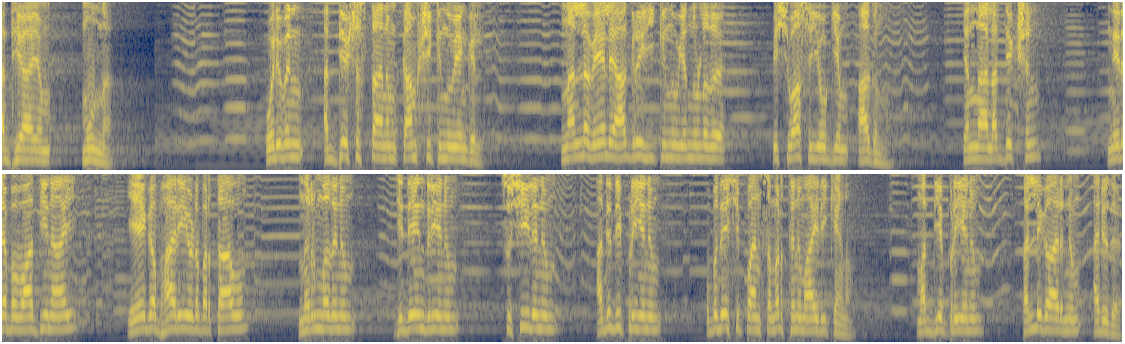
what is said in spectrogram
അധ്യായം മൂന്ന്. ഒരുവൻ അധ്യക്ഷസ്ഥാനം കാക്ഷിക്കുന്നുവെങ്കിൽ നല്ല വേല ആഗ്രഹിക്കുന്നു എന്നുള്ളത് വിശ്വാസയോഗ്യം ആകുന്നു. എന്നാൽ അധ്യക്ഷൻ നിരപവാദ്യനായി ഏകഭാര്യയുടെ ഭർത്താവും നിർമ്മതനും ജിതേന്ദ്രിയനും സുശീലനും അതിഥിപ്രിയനും ഉപദേശിപ്പാൻ സമർത്ഥനുമായിരിക്കണം. മദ്യപ്രിയനും തല്ലുകാരനും അരുത്.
